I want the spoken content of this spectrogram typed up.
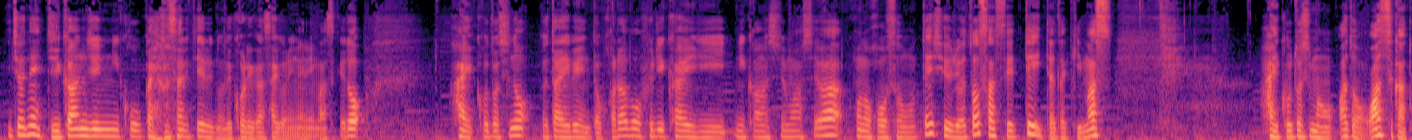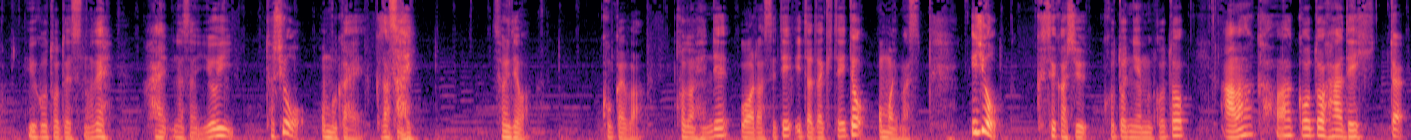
一応ね時間順に公開をされているのでこれが最後になりますけどはい、今年の歌イベントコラボ振り返りに関しましては、この放送をもって終了とさせていただきます。はい、今年もあとわずかということですので、はい、皆さん良い年をお迎えください。それでは、今回はこの辺で終わらせていただきたいと思います。以上、クセ歌手ことにやむこと、天川琴葉でした。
